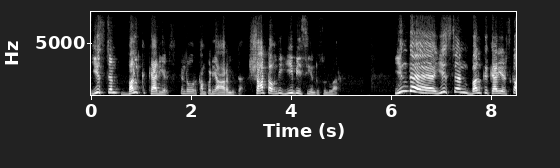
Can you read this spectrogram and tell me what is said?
ஈஸ்டர்ன் பல்க் கேரியர்ஸ் என்ற ஒரு கம்பெனியை ஆரம்பித்தார். ஷார்ட்டாக வந்து இபிசி என்று சொல்லுவார். இந்த ஈஸ்டர்ன் பல்க் கேரியர்ஸ்க்கு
